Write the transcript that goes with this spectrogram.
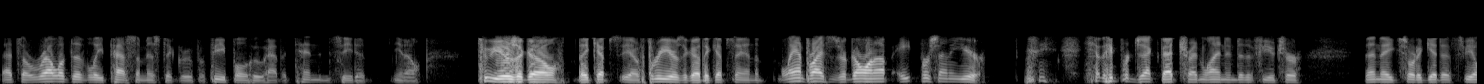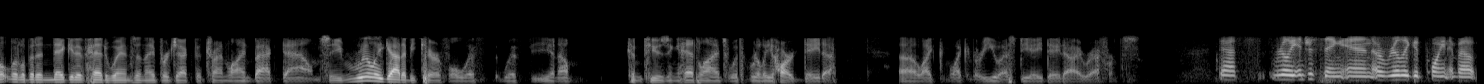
That's a relatively pessimistic group of people who have a tendency to you know two years ago they kept you know three years ago they kept saying the land prices are going up eight percent a year yeah, they project that trend line into the future. Then they sort of get a feel a little bit of negative headwinds, and they project the trend line back down. So you really got to be careful with with you know confusing headlines with really hard data, uh, like like the USDA data I reference. That's really interesting and a really good point about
